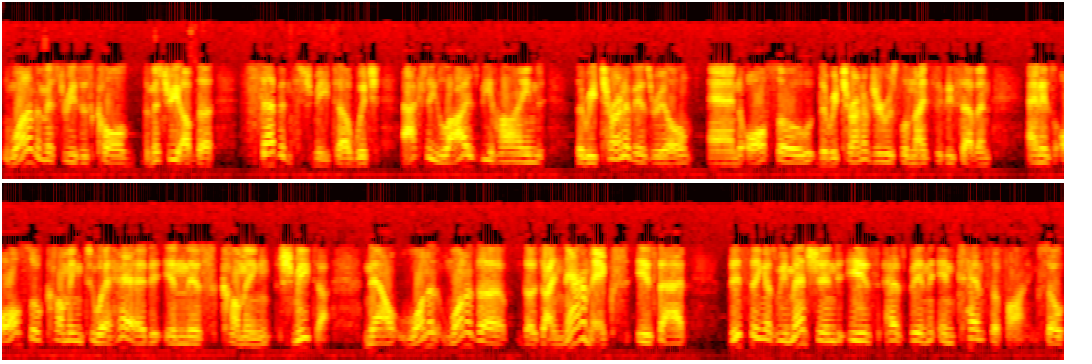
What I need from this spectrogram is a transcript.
one of the mysteries is called the mystery of the seventh Shemitah, which actually lies behind the return of Israel and also the return of Jerusalem 1967 and is also coming to a head in this coming Shemitah. Now, one of, one of the, the dynamics is that this thing, as we mentioned, is, has been intensifying. So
